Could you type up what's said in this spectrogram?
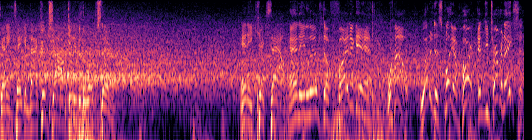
Getting taken back. Good job getting to the ropes there. And he kicks out. And he lives to fight again. Wow, what a display of heart and determination.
